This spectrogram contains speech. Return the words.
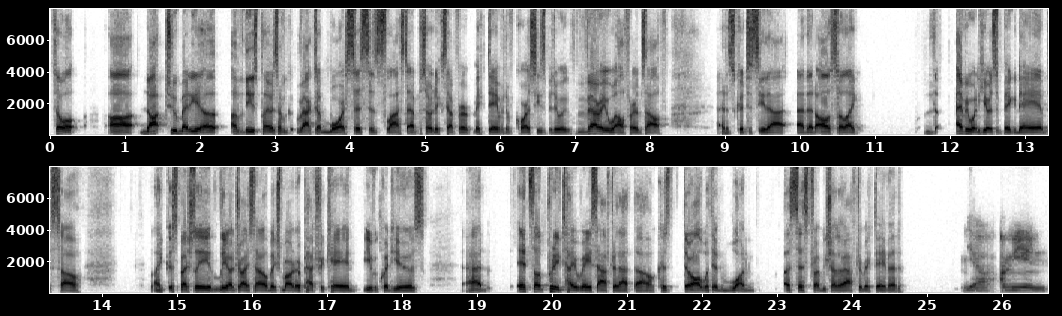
So uh, not too many uh, of these players have racked up more assists since last episode, except for McDavid, of course. He's been doing very well for himself, and it's good to see that. And then also, like, the, everyone here is a big name, so like especially Leon Draisaitl, Mitch Marner, Patrick Kane, even Quinn Hughes, and it's a pretty tight race after that though, because they're all within one assist from each other after McDavid. Yeah, I mean,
